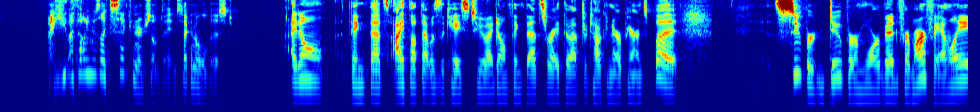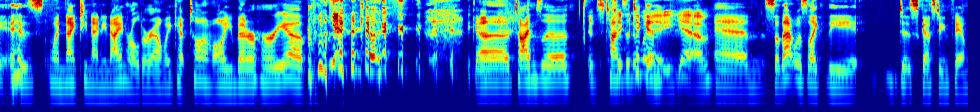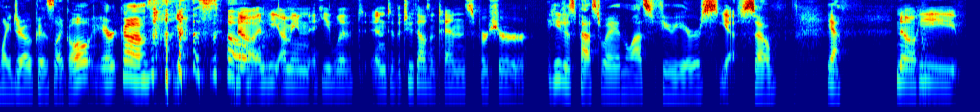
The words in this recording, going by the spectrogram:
I, I thought he was like second or something, second oldest. I don't think that's. I thought that was the case too. I don't think that's right though. After talking to our parents, but super duper morbid from our family is when 1999 rolled around. We kept telling them, "Oh, you better hurry up." uh, time's a It's time's a ticking away, Yeah. And so that was like the disgusting family joke is like, "Oh, here it comes." so, No, and he. I mean, he lived into the 2010s for sure. He just passed away in the last few years. Yes. So, yeah. No, he.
